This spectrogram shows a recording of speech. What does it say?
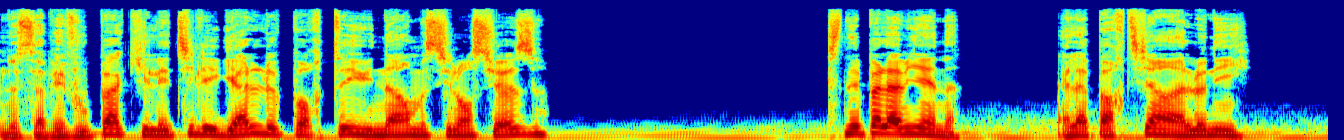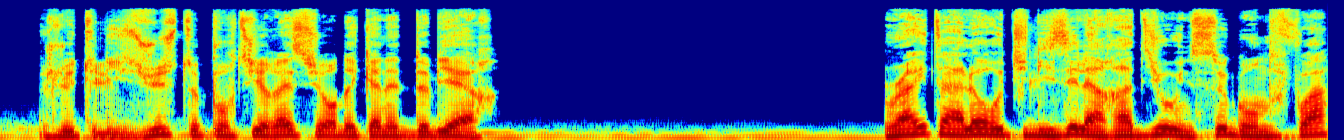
Ne savez-vous pas qu'il est illégal de porter une arme silencieuse Ce n'est pas la mienne. Elle appartient à Lonnie. Je l'utilise juste pour tirer sur des canettes de bière. Wright a alors utilisé la radio une seconde fois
